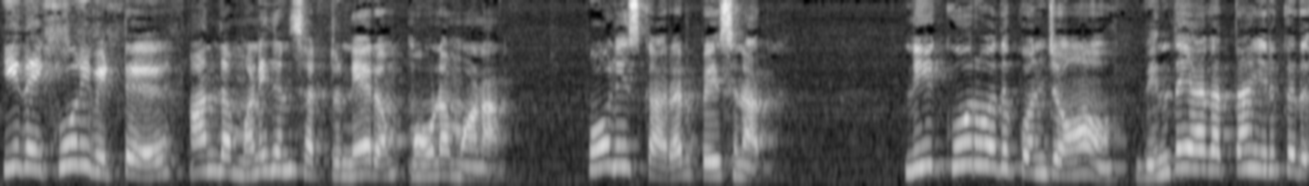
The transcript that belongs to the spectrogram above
இதை கூறிவிட்டு அந்த மனிதன் சற்று நேரம் மௌனமானான். போலீஸ்காரர் பேசினார். நீ கூறுவது கொஞ்சம் விந்தையாகத்தான் இருக்குது.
